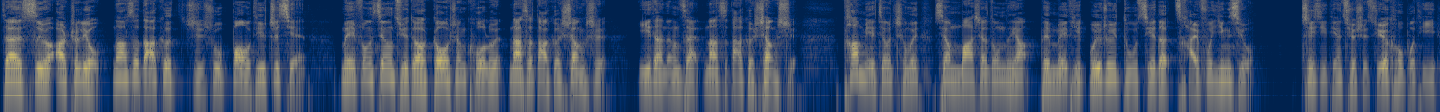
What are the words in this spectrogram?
在四月二十六纳斯达克指数暴跌之前，每逢相聚都要高声阔论纳斯达克上市。一旦能在纳斯达克上市，他们也将成为像马向东那样被媒体围追堵截的财富英雄。这几天却是绝口不提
